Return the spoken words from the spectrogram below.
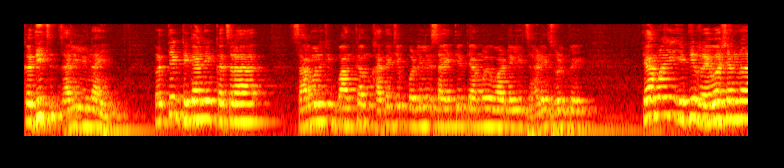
कधीच झालेली नाही. प्रत्येक ठिकाणी कचरा सार्वजनिक बांधकाम खात्याचे पडलेले साहित्य त्यामुळे वाढलेली झाडे झुडपे. त्यामुळे येथील रहिवाशांना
